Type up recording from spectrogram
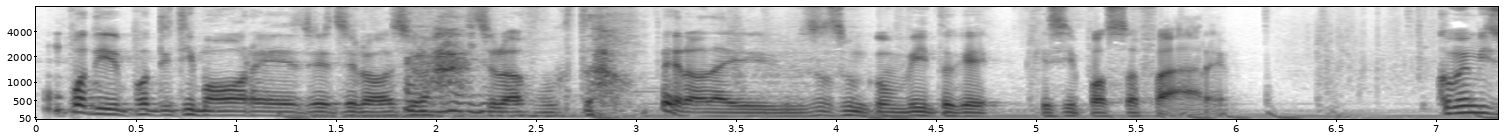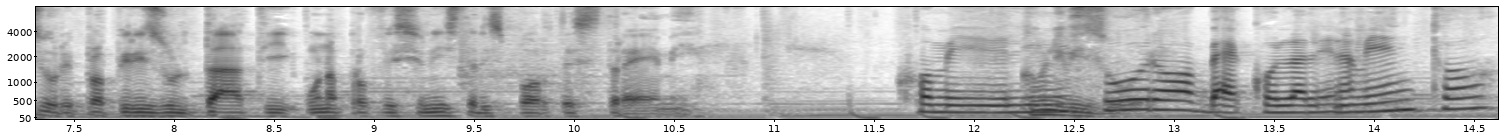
un po' di, un po di timore ce, ce, l'ho, ce, l'ho, ce, l'ho, avuto, però dai, sono convinto che, che si possa fare. Come misuri i propri risultati una professionista di sport estremi? Come li Come misuro? Beh, con l'allenamento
